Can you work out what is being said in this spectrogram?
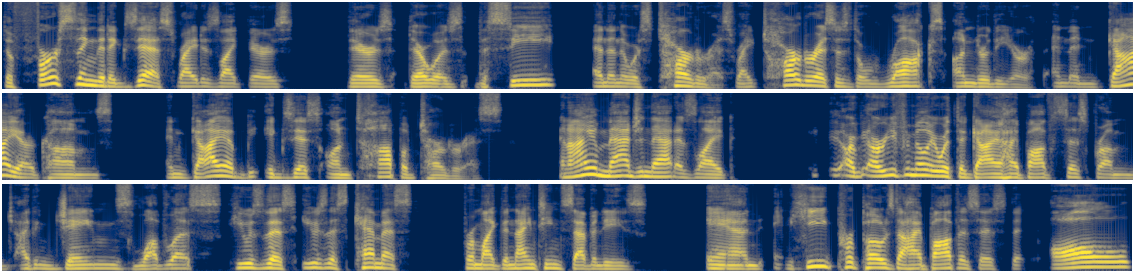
the first thing that exists, right, is like there's there's there was the sea and then there was Tartarus, right? Tartarus is the rocks under the earth. And then Gaia comes and Gaia be- exists on top of Tartarus. And I imagine that as like are, are you familiar with the Gaia hypothesis from I think James Lovelace? He was this he was this chemist from like the 1970s and, and he proposed a hypothesis that all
